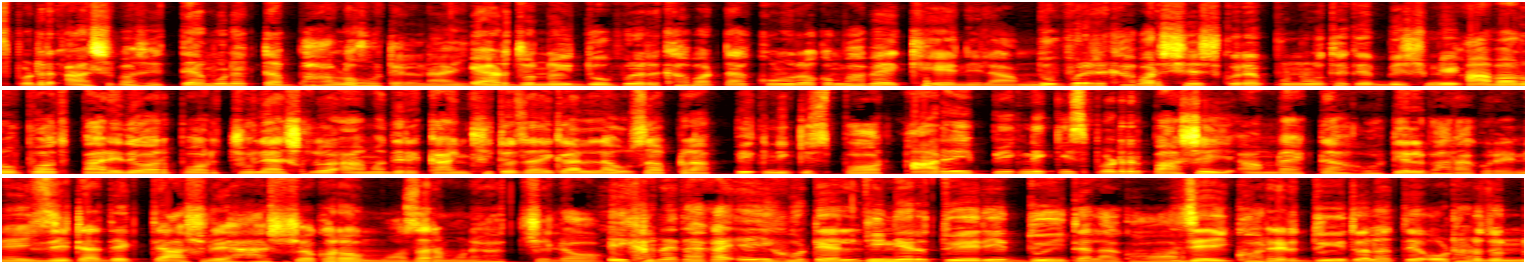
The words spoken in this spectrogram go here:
স্পটের আশেপাশে তেমন একটা ভালো হোটেল নাই। এর জন্যই দুপুরের খাবারটা কোন রকম ভাবে খেয়ে নিলাম। দুপুরের খাবার শেষ পনেরো থেকে বিশ মিনিট আবারও পথ পাড়ি দেওয়ার পর চলে আসলো আমাদের কাঙ্ক্ষিত জায়গা লাউসাপড়া পিকনিক স্পট আর এই পিকনিক স্পটের পাশেই আমরা একটা হোটেল ভাড়া করে নেই, যেটা দেখতে আসলে হাস্যকর মজার মনে হচ্ছিল। এখানে থাকা এই হোটেল টিনের তৈরি দুই তলা ঘর, যেই ঘরের দুই তলাতে ওঠার জন্য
